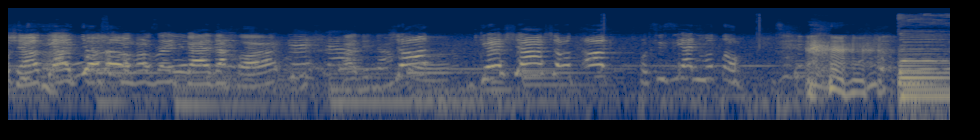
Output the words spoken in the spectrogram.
Shout out po sa mga barkada ko. Adi na Shout! Gesha, shout out! Pagsisihan mo to.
